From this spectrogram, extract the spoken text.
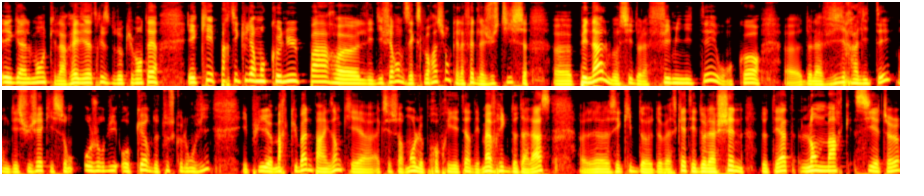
également, qui est la réalisatrice de documentaires et qui est particulièrement connue par euh, les différentes explorations qu'elle a fait de la justice pénale, mais aussi de la féminité ou encore de la viralité. Donc des sujets qui sont aujourd'hui au cœur de tout ce que l'on vit. Et puis Marc Cuban, par exemple, qui est accessoirement le propriétaire des Mavericks de Dallas, équipe de, de basket, et de la chaîne de théâtre Landmark Theater.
